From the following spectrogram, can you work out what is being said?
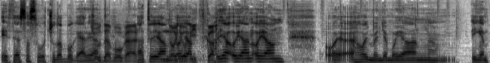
Érted ezt a szót? Csodabogár? Olyan, Csodabogár. Hát olyan, Nagyon olyan, ritka. olyan, olyan, olyan, olyan, hogy mondjam, olyan, igen,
